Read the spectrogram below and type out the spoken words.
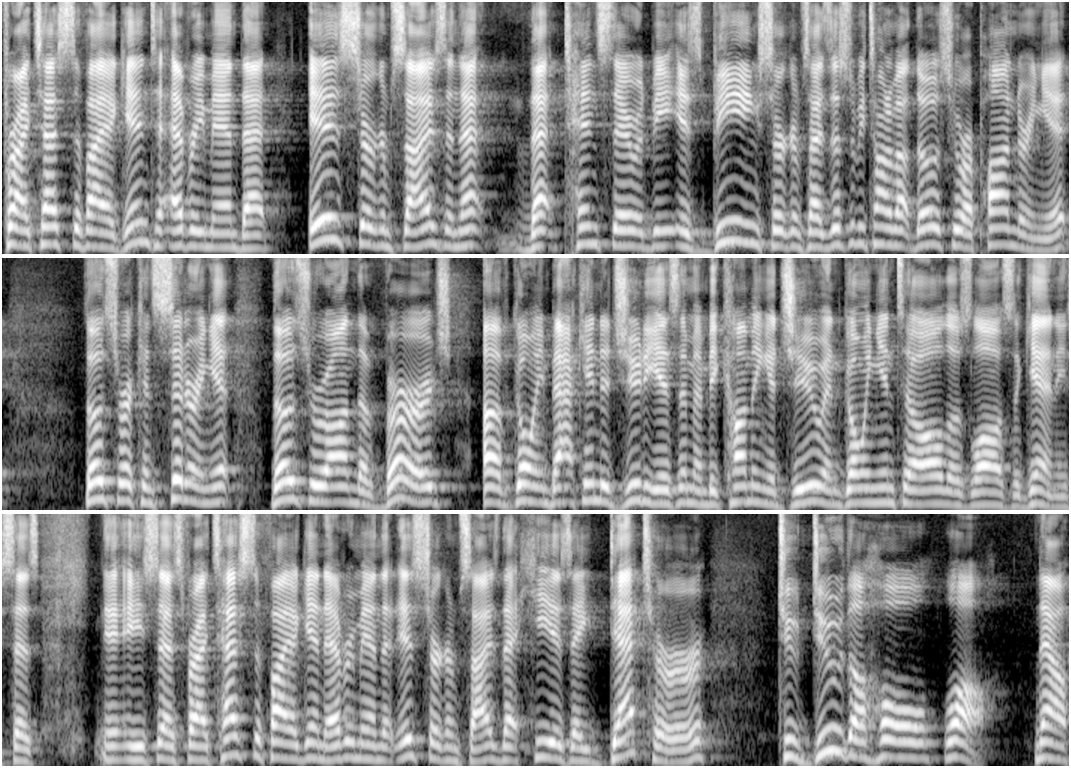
For I testify again to every man that is circumcised, and that, that tense there would be is being circumcised. This would be talking about those who are pondering it, those who are considering it, those who are on the verge of going back into Judaism and becoming a Jew and going into all those laws again. He says, he says, For I testify again to every man that is circumcised that he is a debtor to do the whole law. Now,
